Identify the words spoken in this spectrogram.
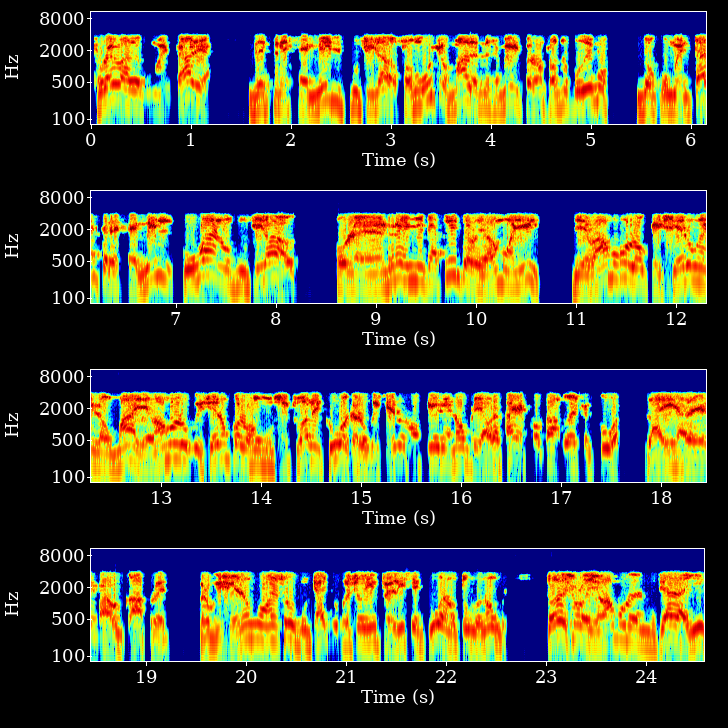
pruebas documentarias de 13.000 fusilados. Son muchos más de 13.000, pero nosotros pudimos documentar 13.000 cubanos fusilados por el régimen castrista, lo llevamos allí. Llevamos lo que hicieron en la UMA, llevamos lo que hicieron con los homosexuales en Cuba, que lo que hicieron no tiene nombre, y ahora están explotando eso en Cuba, la hija de Raúl Castro. Pero lo que hicieron con esos muchachos, con esos infelices en Cuba, no tuvo nombre. Todo eso lo llevamos a denunciar allí.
